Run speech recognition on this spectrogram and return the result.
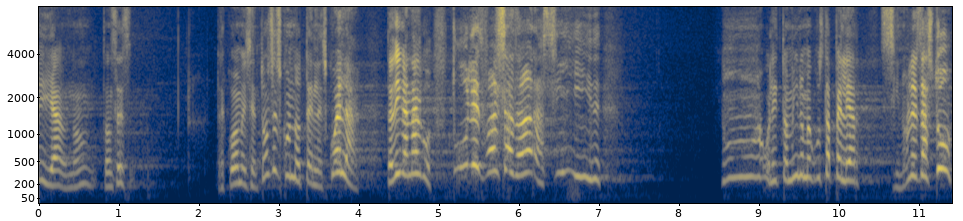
Y ya, ¿no? Entonces, recuerdo, me dice, entonces cuando te en la escuela te digan algo, tú les vas a dar así. No, abuelito, a mí no me gusta pelear. Si no les das tú,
